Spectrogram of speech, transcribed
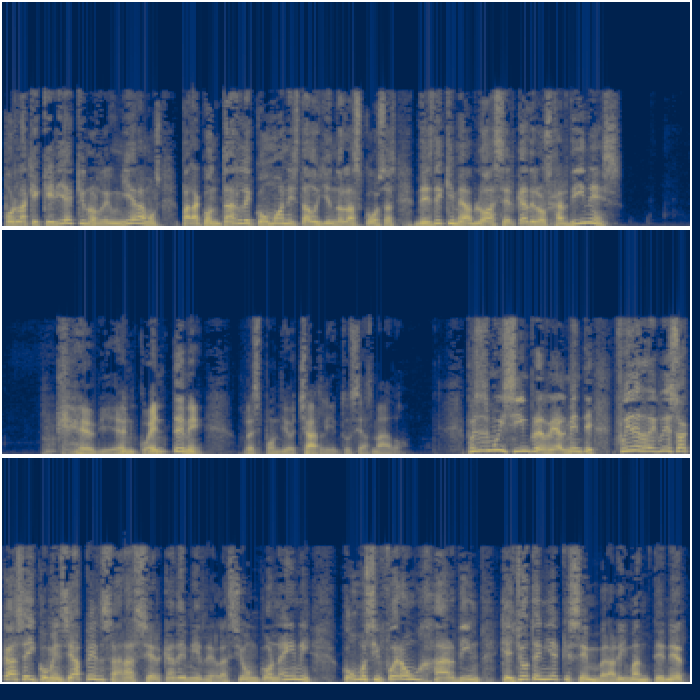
por la que quería que nos reuniéramos, para contarle cómo han estado yendo las cosas desde que me habló acerca de los jardines. Qué bien, cuénteme, respondió Charlie entusiasmado. Pues es muy simple realmente. Fui de regreso a casa y comencé a pensar acerca de mi relación con Amy, como si fuera un jardín que yo tenía que sembrar y mantener.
